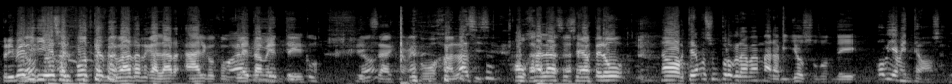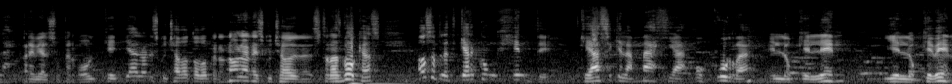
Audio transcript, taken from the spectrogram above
Primer ¿No? y diez el podcast me va a regalar algo ¿Cuál completamente. billetico? ¿No? Exactamente. Ojalá sí sea. Ojalá así sea, pero no, tenemos un programa maravilloso donde obviamente vamos a hablar previo al Super Bowl, que ya lo han escuchado todo, pero no lo han escuchado de nuestras bocas. Vamos a platicar con gente que hace que la magia ocurra en lo que leen y en lo que ven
